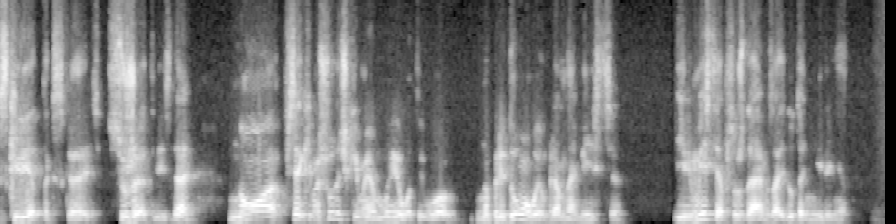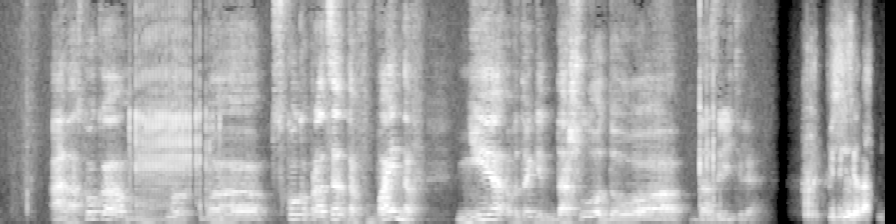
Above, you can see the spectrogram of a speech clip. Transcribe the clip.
скелет, так сказать, сюжет весь, да, но всякими шуточками мы вот его напридумываем прямо на месте. И вместе обсуждаем, зайдут они или нет. А насколько э, сколько процентов вайнов не в итоге дошло до, до зрителя? Или все, все дошли?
